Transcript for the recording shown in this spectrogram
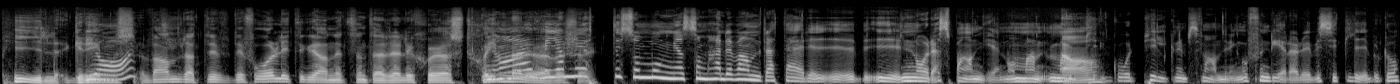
pilgrimsvandrat. Ja. Det, det, får lite grann ett sånt där religiöst skimmer ja, över men jag sig. mötte så många som hade vandrat där i, i norra Spanien och man, man ja. går pilgrimsvandring och funderar över sitt liv. Och då...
